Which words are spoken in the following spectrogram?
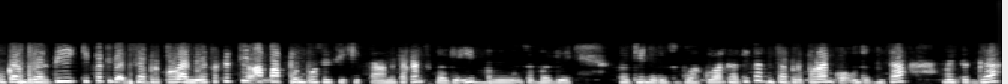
Bukan berarti kita tidak bisa berperan ya, sekecil apa pun posisi kita. Misalkan sebagai ibu, sebagai bagian dari sebuah keluarga, kita bisa berperan kok untuk bisa mencegah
